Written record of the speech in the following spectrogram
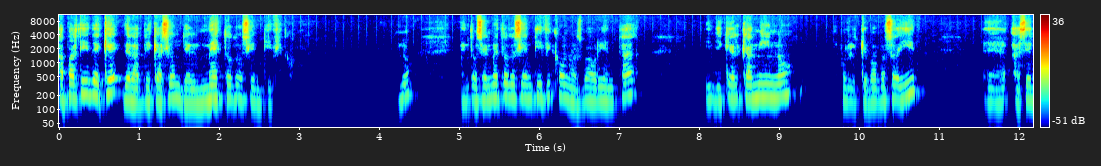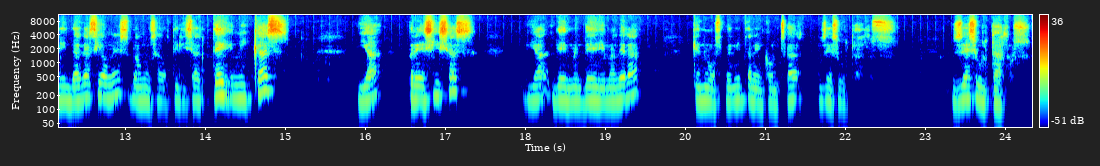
¿A partir de qué? De la aplicación del método científico, ¿no? Entonces el método científico nos va a orientar, indica el camino por el que vamos a ir, eh, hacer indagaciones, vamos a utilizar técnicas ya precisas, ya de, de manera que nos permitan encontrar resultados. Resultados.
